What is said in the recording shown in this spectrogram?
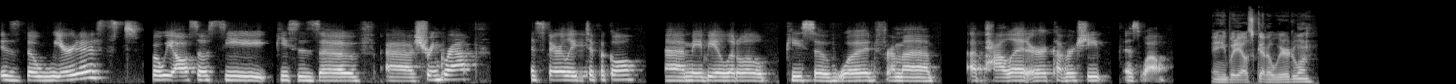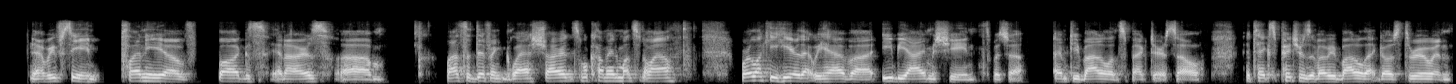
is the weirdest. But we also see pieces of uh, shrink wrap is fairly typical. Uh, maybe a little piece of wood from a, a pallet or a cover sheet as well. Anybody else got a weird one? Yeah, we've seen plenty of bugs in ours. Um, lots of different glass shards will come in once in a while. We're lucky here that we have a EBI machine, which uh, empty bottle inspector. So it takes pictures of every bottle that goes through, and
